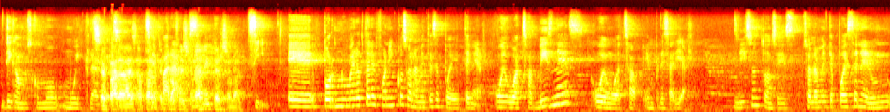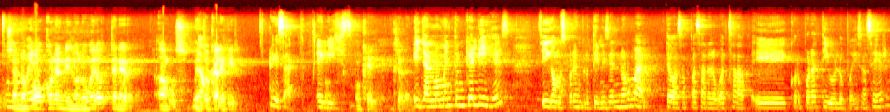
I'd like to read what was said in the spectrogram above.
digamos, como muy claro. Separada esa parte profesional y personal. Sí. Eh, por número telefónico solamente se puede tener o en WhatsApp Business o en WhatsApp empresarial. ¿Listo? Entonces solamente puedes tener un, un o sea, no puedo con el mismo número tener ambos, me toca elegir. Exacto, eliges. Ok, excelente. Y ya al momento en que eliges, si digamos, por ejemplo, tienes el normal, te vas a pasar al WhatsApp eh, corporativo, lo puedes hacer.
